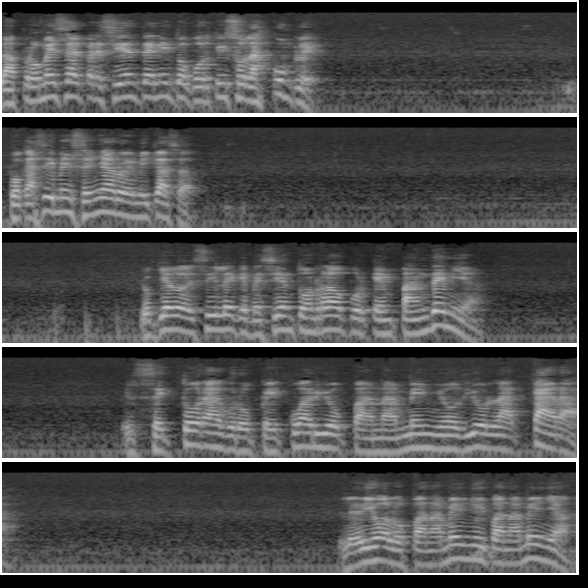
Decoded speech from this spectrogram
Las promesas del presidente Nito Cortizo las cumple. Porque así me enseñaron en mi casa. Yo quiero decirle que me siento honrado porque en pandemia el sector agropecuario panameño dio la cara le dijo a los panameños y panameñas,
